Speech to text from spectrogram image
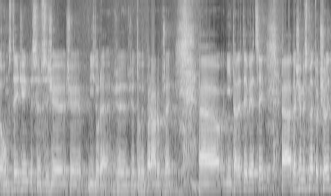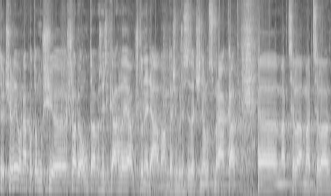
homestaging. Myslím si, že, že jí to jde, že, že to vypadá dobře eh, od ní tady ty věci. Eh, takže my jsme točili, točili, ona potom už šla do auta, protože říká, hele, já už to nedávám, takže protože se začínalo smrákat. Marcela, Marcela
